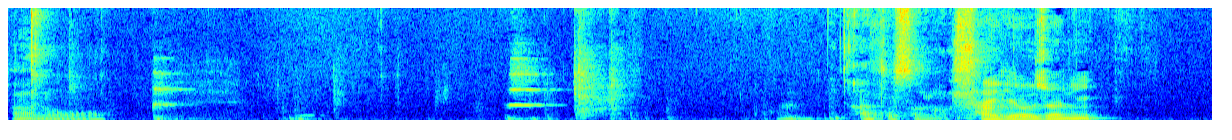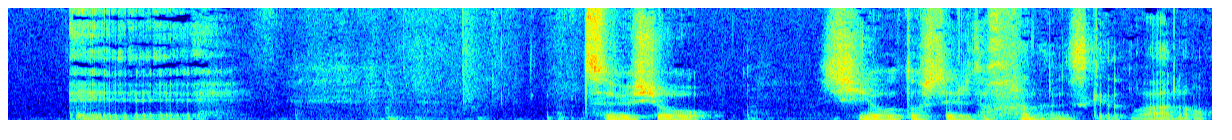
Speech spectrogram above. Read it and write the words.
あのあとその作業所に、えー、通称しようとしてるところなんですけどあの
